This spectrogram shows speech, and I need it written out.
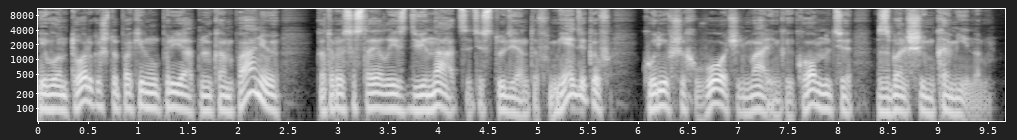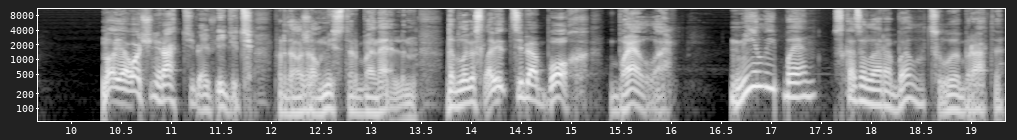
и он только что покинул приятную компанию, которая состояла из двенадцати студентов-медиков, куривших в очень маленькой комнате с большим камином. «Но я очень рад тебя видеть», — продолжал мистер Бен Эллен. «Да благословит тебя Бог, Белла». «Милый Бен», — сказала Арабелла, целуя брата,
